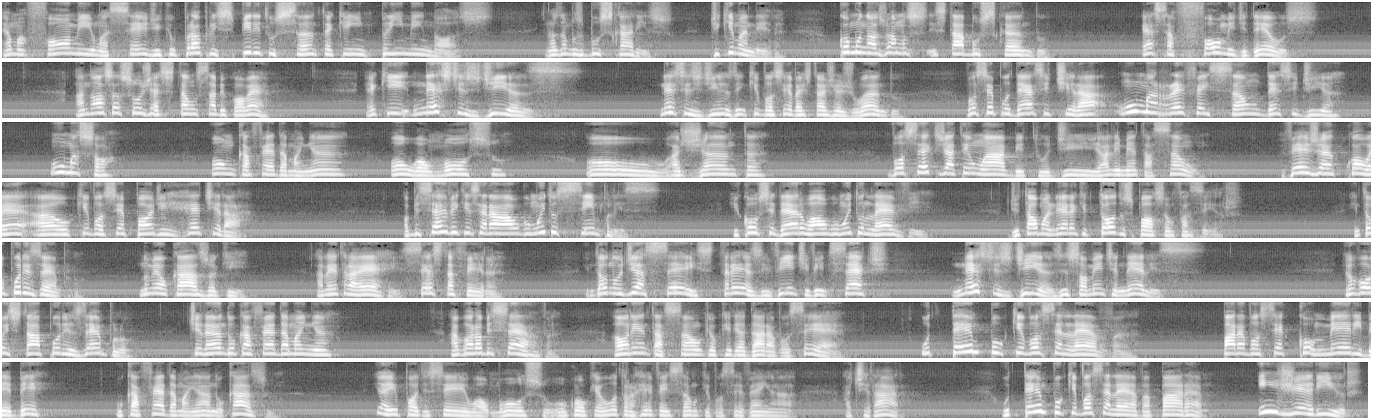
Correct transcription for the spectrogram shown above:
É uma fome e uma sede que o próprio Espírito Santo é quem imprime em nós. Nós vamos buscar isso. De que maneira? Como nós vamos estar buscando essa fome de Deus, a nossa sugestão, sabe qual é? É que nestes dias, nesses dias em que você vai estar jejuando, você pudesse tirar uma refeição desse dia, uma só, ou um café da manhã, ou o almoço, ou a janta, você que já tem um hábito de alimentação, veja qual é o que você pode retirar. Observe que será algo muito simples e considero algo muito leve, de tal maneira que todos possam fazer. Então, por exemplo, no meu caso aqui, a letra R, sexta-feira. Então, no dia 6, 13, 20 e 27, nestes dias e somente neles, eu vou estar, por exemplo, tirando o café da manhã. Agora observa, a orientação que eu queria dar a você é: o tempo que você leva para você comer e beber, o café da manhã no caso, e aí pode ser o almoço ou qualquer outra refeição que você venha a tirar. O tempo que você leva para ingerir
